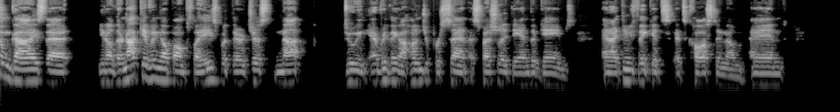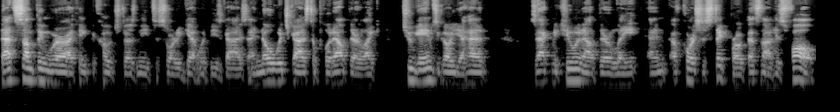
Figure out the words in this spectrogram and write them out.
some guys that, you know, they're not giving up on plays, but they're just not doing everything 100%, especially at the end of games. And I do think it's it's costing them. And that's something where I think the coach does need to sort of get with these guys and know which guys to put out there. Like two games ago, you had Zack MacEwen out there late, and of course his stick broke. That's not his fault,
